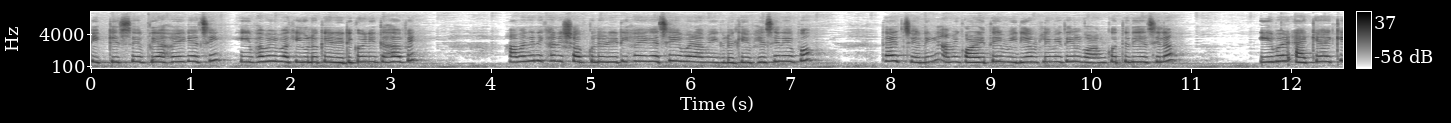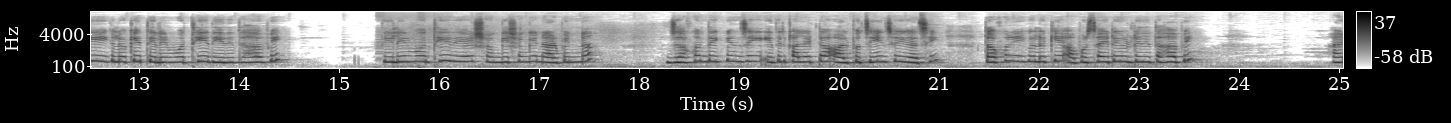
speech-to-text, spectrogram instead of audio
টিক্কির শেপ দেওয়া হয়ে গেছে। এইভাবেই বাকিগুলোকে রেডি করে নিতে হবে। আমাদের এখানে সবগুলো রেডি হয়ে গেছে। এবার আমি এগুলোকে ভেজে নেব। তার জন্যে আমি কড়াইতে মিডিয়াম ফ্লেমে তেল গরম করতে দিয়েছিলাম। এবার একে একে এগুলোকে তেলের মধ্যেই দিয়ে দিতে হবে। তেলের মধ্যে দেওয়ার সঙ্গে সঙ্গে নাড়বেন না। যখন দেখবেন যে এদের কালারটা অল্প চেঞ্জ হয়ে গেছে, তখন এগুলোকে অপর সাইডে উল্টে দিতে হবে। আর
